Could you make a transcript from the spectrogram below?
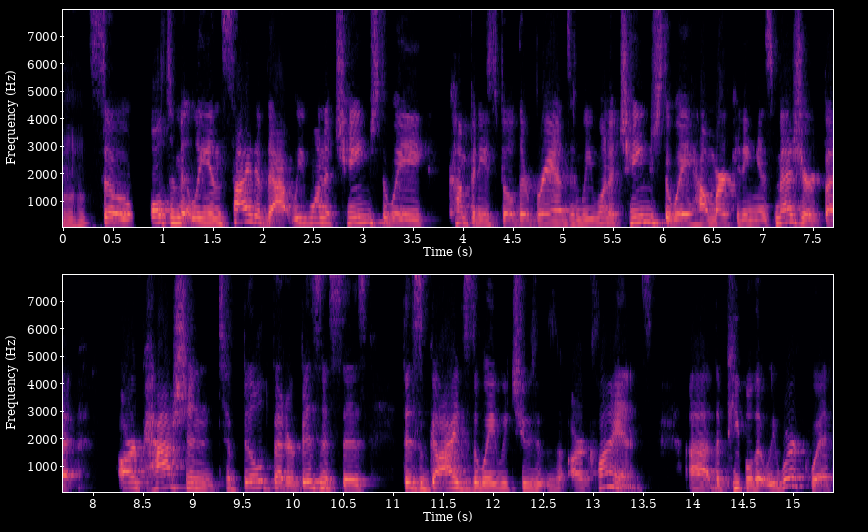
Mm-hmm. So ultimately, inside of that, we want to change the way companies build their brands and we want to change the way how marketing is measured but our passion to build better businesses this guides the way we choose our clients uh, the people that we work with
